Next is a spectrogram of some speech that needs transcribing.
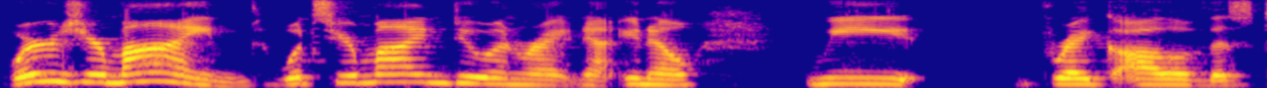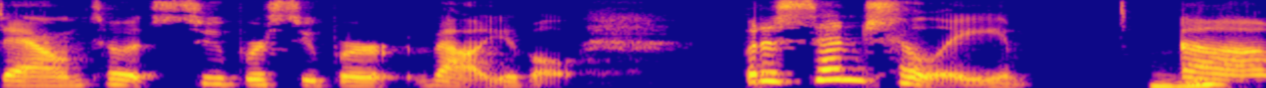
where's your mind? What's your mind doing right now? You know, we break all of this down. So it's super, super valuable. But essentially, mm-hmm. um,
